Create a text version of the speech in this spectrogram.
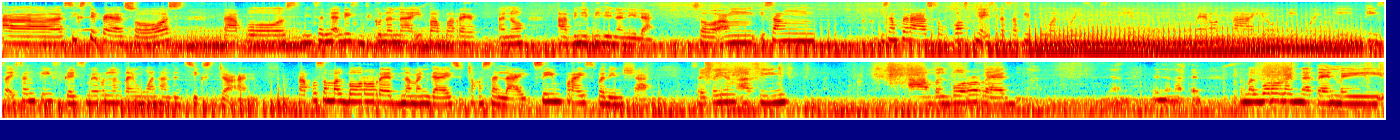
ah 60 pesos. Tapos, minsan nga guys, hindi ko na naipaparef, ano, ah, binibili na nila. So, ang isang isang peraso, cost niya is nasa 51.16. So, meron tayong 8.80. Sa isang case guys, meron lang tayong 106 dyan. Tapos sa Marlboro Red naman guys, at saka sa Light, same price pa din siya. So, ito yung ating ah Marlboro Red. Yan, ganyan natin. Sa Marlboro Red natin, may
